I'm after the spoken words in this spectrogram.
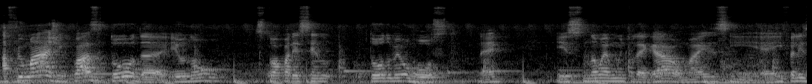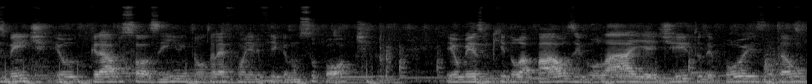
a filmagem quase toda eu não estou aparecendo todo o meu rosto, né? Isso não é muito legal, mas assim, é, infelizmente eu gravo sozinho, então o telefone ele fica num suporte. Eu mesmo que dou a pausa e vou lá e edito depois, então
